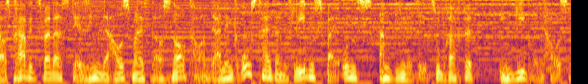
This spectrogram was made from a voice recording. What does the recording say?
Klaus Brawitz war das, der singende Hausmeister aus Nordhorn, der einen Großteil seines Lebens bei uns am Diemelsee zubrachte, in Giebringhausen.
